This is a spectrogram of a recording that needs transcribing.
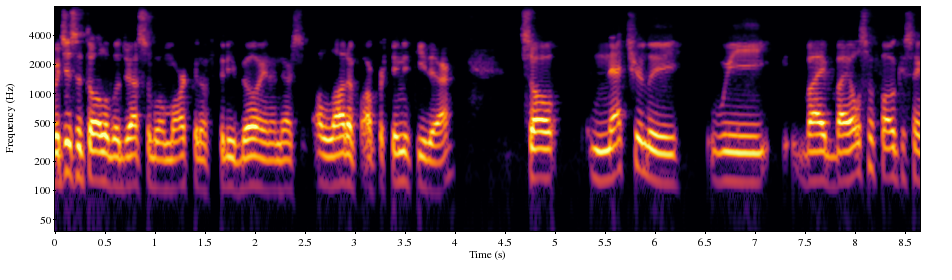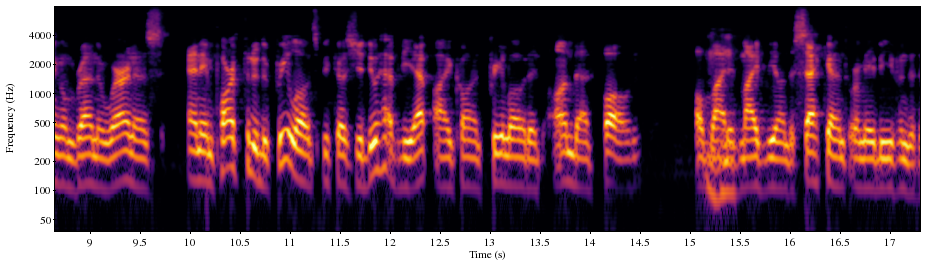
which is a total addressable market of three billion, and there's a lot of opportunity there. So naturally, we by by also focusing on brand awareness and in part through the preloads because you do have the app icon preloaded on that phone, albeit mm-hmm. it might be on the second or maybe even the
